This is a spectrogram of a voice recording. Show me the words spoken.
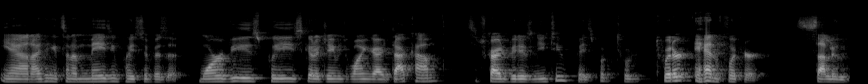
And I think it's an amazing place to visit. More reviews, please go to jameswineguide.com. Subscribe to videos on YouTube, Facebook, Twitter, and Flickr. Salud.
